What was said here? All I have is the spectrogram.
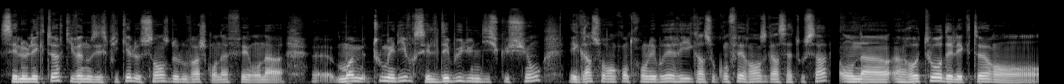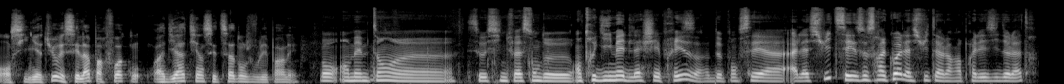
C'est le lecteur qui va nous expliquer le sens de l'ouvrage qu'on a fait. On a, euh, moi, tous mes livres, c'est le début d'une discussion, et grâce aux rencontres en librairie, grâce aux conférences, grâce à tout ça, on a un, retour des lecteurs en, en signature, et c'est là parfois qu'on a dit ah tiens c'est de ça dont je voulais parler. Bon, en même temps, euh, c'est aussi une façon de entre guillemets de lâcher prise, de penser à, à la suite. C'est, ce sera quoi la suite alors après les idolâtres?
